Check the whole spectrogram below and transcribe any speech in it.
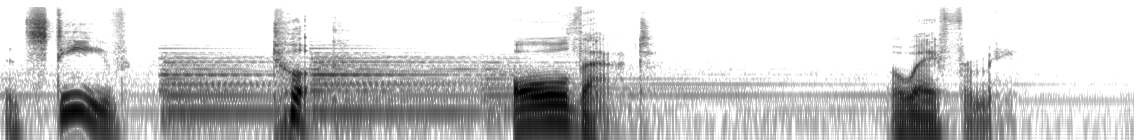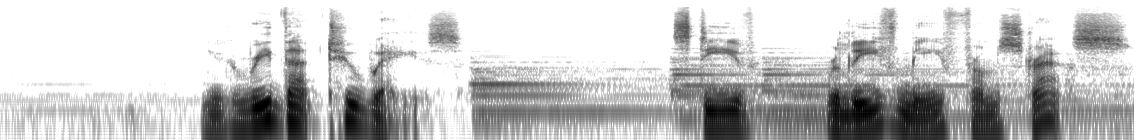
And Steve took all that away from me. You can read that two ways. Steve relieved me from stress,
